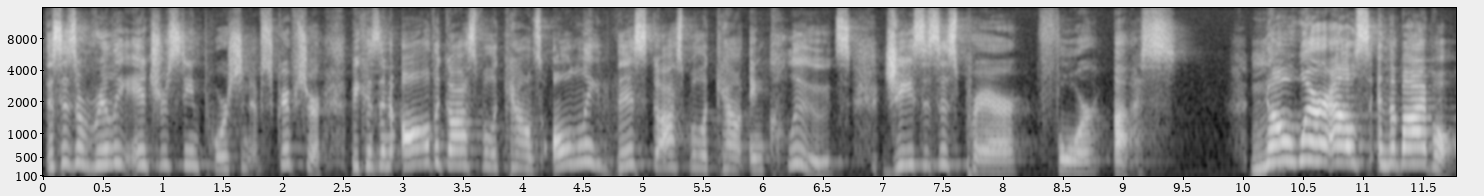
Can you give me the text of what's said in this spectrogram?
This is a really interesting portion of scripture because in all the gospel accounts, only this gospel account includes Jesus' prayer for us. Nowhere else in the Bible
